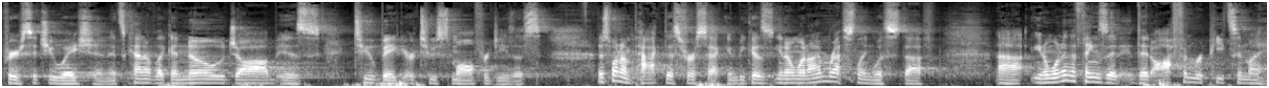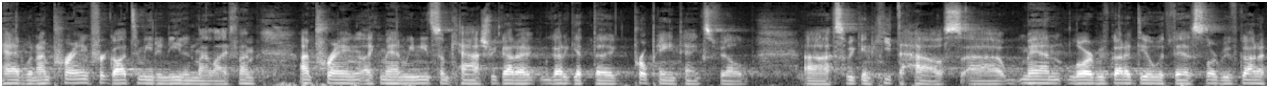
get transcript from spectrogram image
for your situation. It's kind of like a no job is too big or too small for Jesus. I just want to unpack this for a second because, you know, when I'm wrestling with stuff, uh, you know, one of the things that, that often repeats in my head when I'm praying for God to meet a need in my life, I'm, I'm praying like, man, we need some cash. We gotta, we gotta get the propane tanks filled. Uh, so we can heat the house. Uh, man, Lord, we've got to deal with this. Lord, we've got to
